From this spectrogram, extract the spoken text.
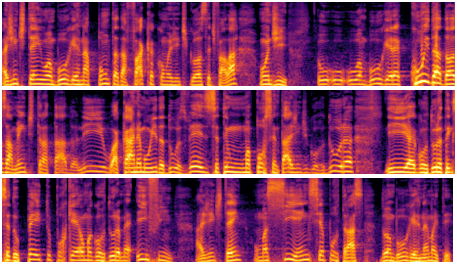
A gente tem o hambúrguer na ponta da faca, como a gente gosta de falar, onde o, o, o, hambúrguer é cuidadosamente tratado ali, a carne é moída duas vezes, você tem uma porcentagem de gordura e a gordura tem que ser do peito porque é uma gordura, enfim, a gente tem uma ciência por trás do hambúrguer, né, Maite?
